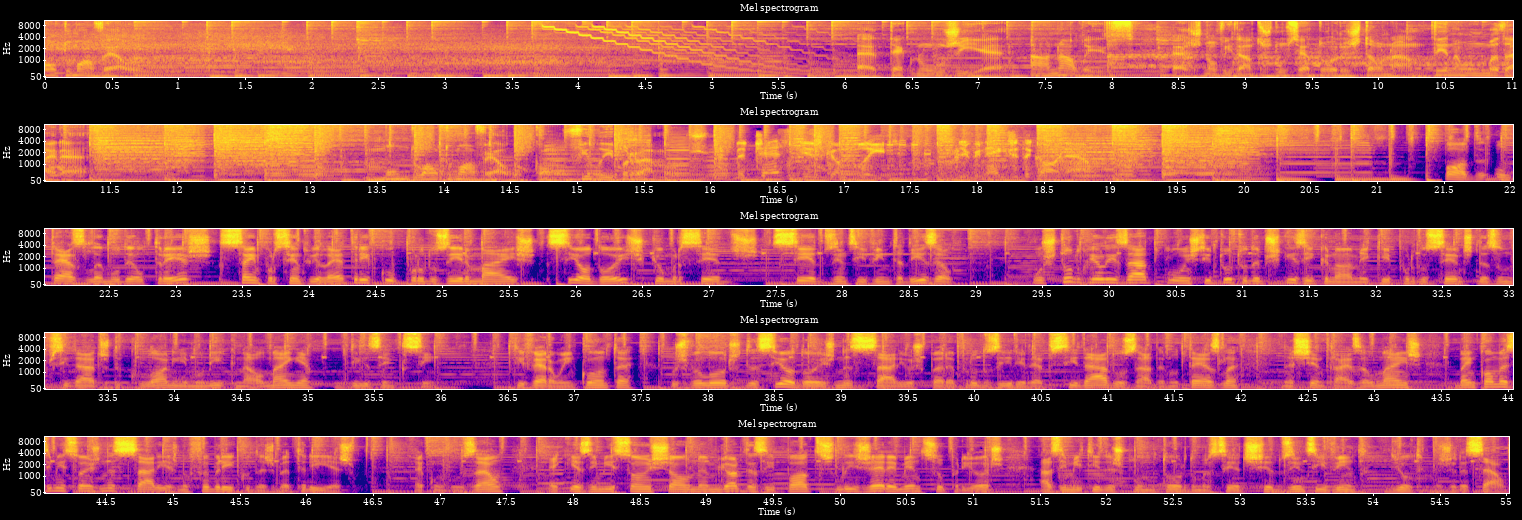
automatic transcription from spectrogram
automóvel. A tecnologia, a análise, as novidades do setor estão na Antena 1 Madeira. Mundo Automóvel com Filipe Ramos. The test is complete. You can exit the car now. Pode um Tesla Model 3 100% elétrico produzir mais CO2 que o Mercedes C220 a diesel? Um estudo realizado pelo Instituto de Pesquisa Económica e por docentes das universidades de Colónia e Munique, na Alemanha, dizem que sim. Tiveram em conta os valores de CO2 necessários para produzir eletricidade usada no Tesla, nas centrais alemães, bem como as emissões necessárias no fabrico das baterias. A conclusão é que as emissões são, na melhor das hipóteses, ligeiramente superiores às emitidas pelo motor do Mercedes C220 de última geração.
